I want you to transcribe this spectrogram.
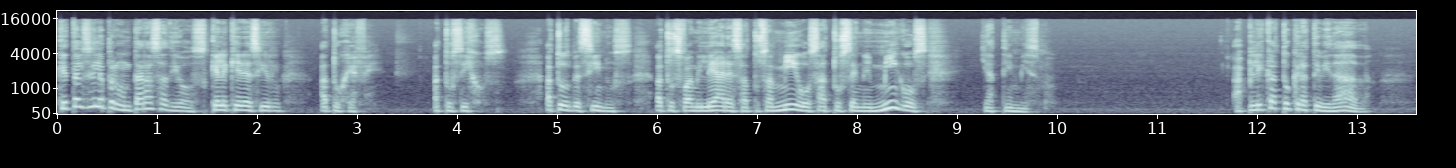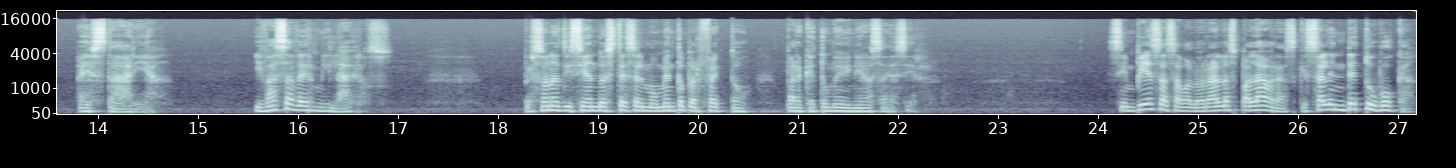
¿Qué tal si le preguntaras a Dios qué le quiere decir a tu jefe, a tus hijos, a tus vecinos, a tus familiares, a tus amigos, a tus enemigos y a ti mismo? Aplica tu creatividad a esta área y vas a ver milagros. Personas diciendo este es el momento perfecto para que tú me vinieras a decir. Si empiezas a valorar las palabras que salen de tu boca,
